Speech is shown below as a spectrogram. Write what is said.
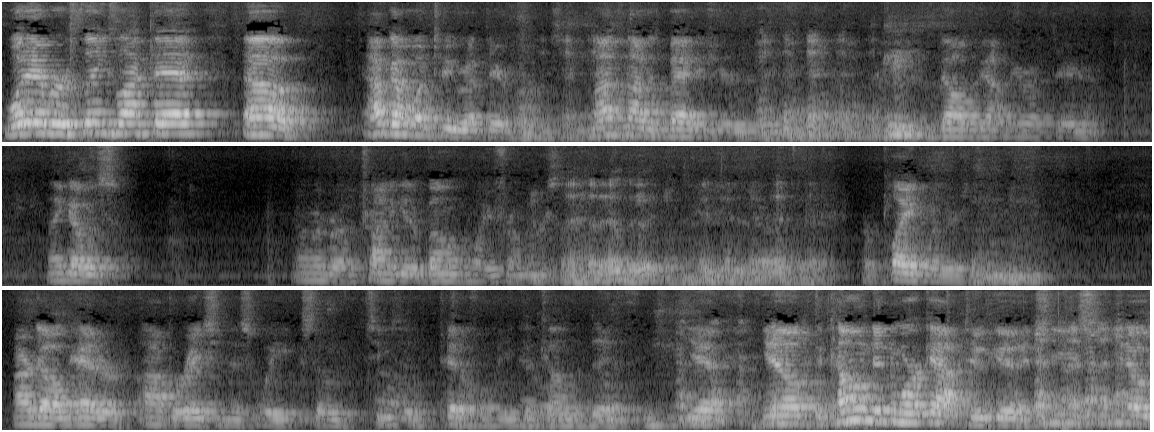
whatever, things like that, uh, I've got one too right there. Mine's not as bad as yours. Dog got me right there. I think I was. I remember I was trying to get a bone away from her or something. They'll do it. or playing with her. Our dog had her operation this week, so she's a pitiful. You know. The cone of death. Yeah, you know the cone didn't work out too good. She just, you know,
